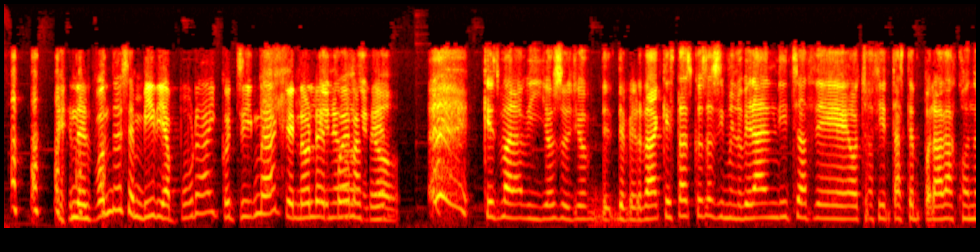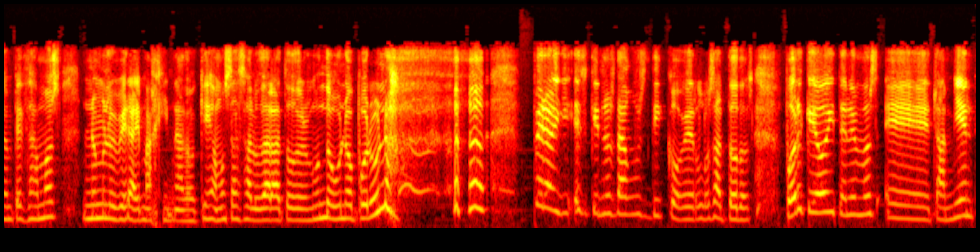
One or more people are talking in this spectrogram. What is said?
en el fondo es envidia pura y cochina que no les que no, pueden que hacer. no. que es maravilloso. Yo, de, de verdad, que estas cosas, si me lo hubieran dicho hace 800 temporadas cuando empezamos, no me lo hubiera imaginado, que íbamos a saludar a todo el mundo uno por uno. Pero es que nos da gustico verlos a todos, porque hoy tenemos eh, también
